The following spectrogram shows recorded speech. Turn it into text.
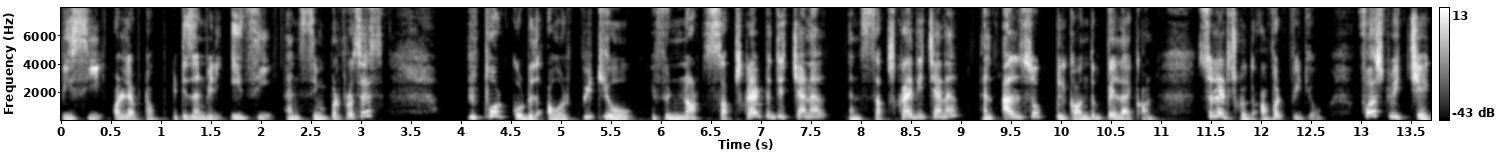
PC or laptop. It is a very easy and simple process. Before go to our video, if you not subscribe to this channel, then subscribe the channel and also click on the bell icon. So let's go to our video. First we check,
